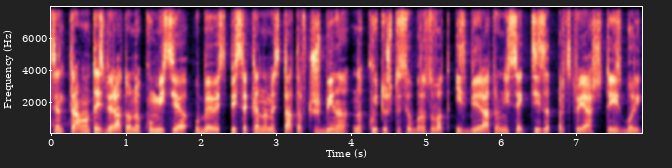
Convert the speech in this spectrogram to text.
Централната избирателна комисия обяви списъка на местата в чужбина, на които ще се образуват избирателни секции за предстоящите избори.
